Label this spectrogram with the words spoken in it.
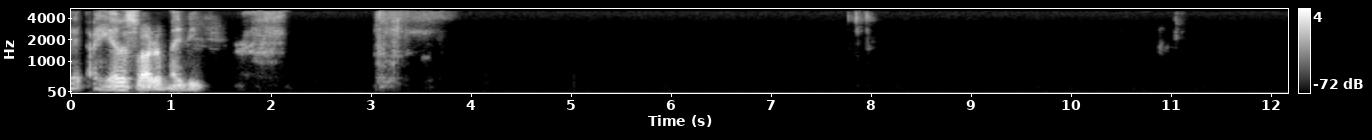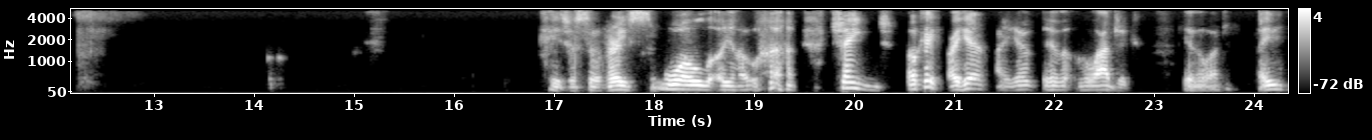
Okay, I hear a sort of maybe. It's just a very small, you know, change. Okay, I hear, I hear, hear the, the logic. Hear the logic. Maybe,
